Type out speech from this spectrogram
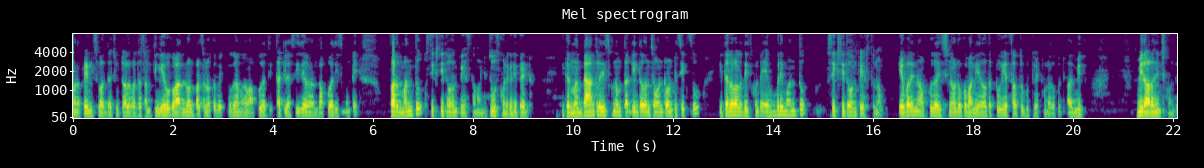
మన ఫ్రెండ్స్ వద్ద చుట్టాల వద్ద సంథింగ్ ఏవో ఒక అన్నోన్ పర్సన్ ఒక వ్యక్తిగా మనం అప్పుగా థర్టీ ల్యాక్స్ ఇదే అప్పుగా తీసుకుంటే per month sixty thousand pay చేస్తామండి. చూసుకోండి ఇక్కడ డిఫరెంట్. ఇక్కడ మనం బ్యాంకులో తీసుకున్నాం thirteen thousand seven twenty six. ఇతరుల వల్ల తీసుకుంటే every month sixty thousand pay చేస్తున్నాం ఎవరైనా అప్పుగా ఇచ్చిన వాళ్ళు ఒక వన్ ఇయర్ అవుతారు టూ ఇయర్స్ అవుతారు గుర్తుపెట్టుకుంటారు ఒకటి. అది మీరు మీరు ఆలోచించుకోండి.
